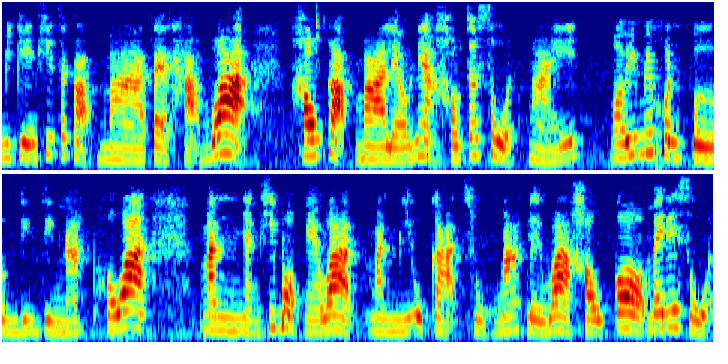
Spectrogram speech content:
มีเกณฑ์ที่จะกลับมา แต่ถามว่าเขากลับมาแล้วเนี่ย เขาจะโสดไหม มาวี่ไม่คอนเฟิร์มจริง ๆ นะ เพราะว่ามันอย่างที่บอกไงว่า มันมีโอกาสสูงมากเลยว่าเขาก็ไม่ได้โสด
